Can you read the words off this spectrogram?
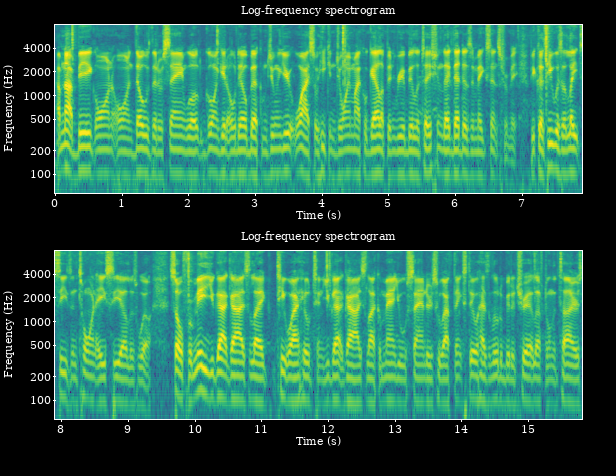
I'm not big on on those that are saying, well, go and get Odell Beckham Jr. Why? So he can join Michael Gallup in rehabilitation? That that doesn't make sense for me because he was a late season torn ACL as well. So for me, you got guys like T.Y. Hilton. You got guys like Emmanuel Sanders, who I think still has a little bit of tread left on the tires.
